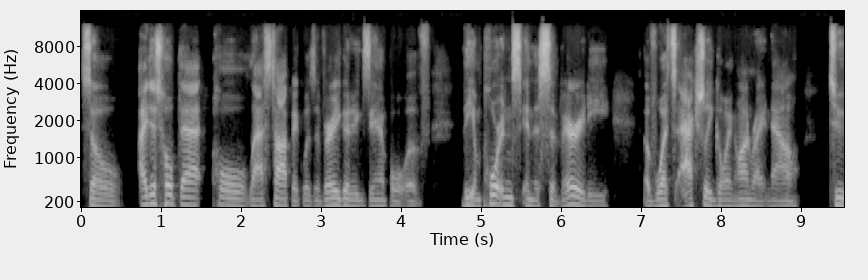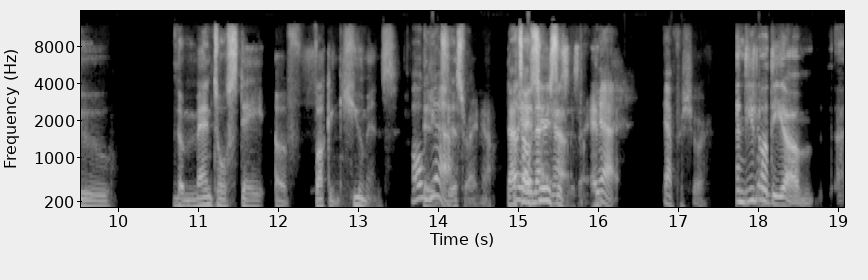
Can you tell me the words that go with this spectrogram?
So I just hope that whole last topic was a very good example of the importance and the severity of what's actually going on right now to the mental state of fucking humans. Oh yeah, exists right now. That's oh, yeah, how serious that, this is. And, yeah, yeah, for sure. And you know the um, uh,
